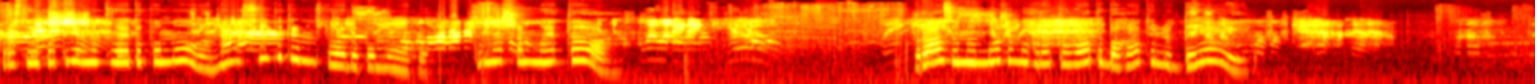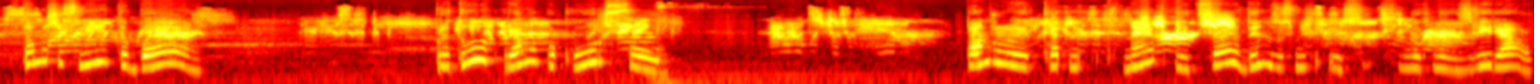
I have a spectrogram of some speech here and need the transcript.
Просто їй потрібна твоя допомога. Нам всім потрібна твоя допомога. Це наша мета. Разом ми можемо врятувати багато людей. В тому числі і тебе. Притулок прямо по курсу. Там же кетнеп, і це один з усміхних звірят.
